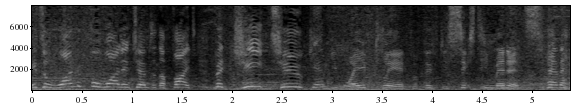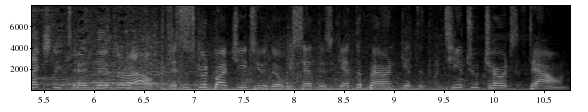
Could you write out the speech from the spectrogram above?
It's a one for one in terms of the fight. But G2 get he wave cleared for 50, 60 minutes and actually turn games around. This is good by G2 though, we said this. Get the Baron, get the tier 2 turrets down.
